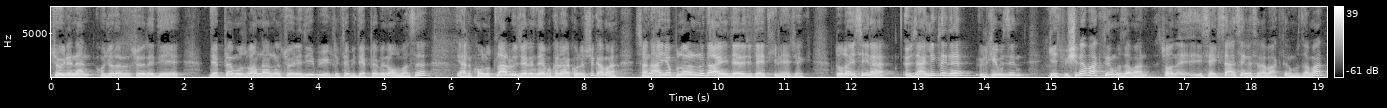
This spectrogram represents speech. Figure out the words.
söylenen hocaların söylediği deprem uzmanlarının söylediği büyüklükte bir depremin olması yani konutlar üzerinde bu kadar konuştuk ama sanayi yapılarını da aynı derecede etkileyecek. Dolayısıyla özellikle de ülkemizin geçmişine baktığımız zaman son 80 senesine baktığımız zaman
